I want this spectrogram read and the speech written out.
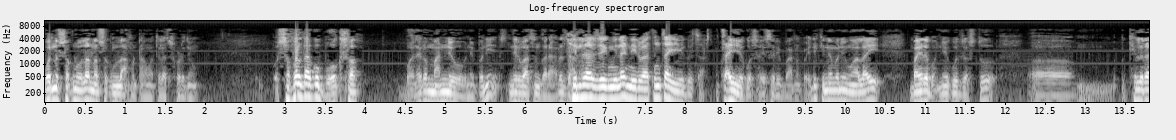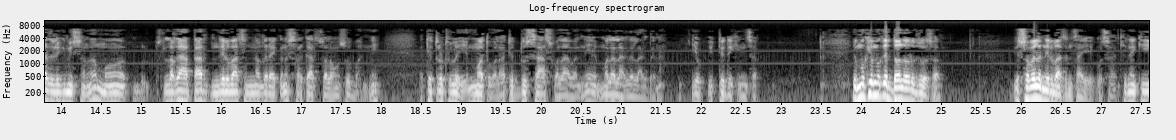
बन्न सक्नुहोला नसक्नुहोला आफ्नो ठाउँमा त्यसलाई छोडिदिउँ। सफलताको भोग छ भनेर मान्ने हो भने पनि निर्वाचन गराएर खिलराज रेग्मीलाई निर्वाचन चाहिएको छ। चाहिएको छ यसरी मान्नु पहिले किनभने उहाँलाई बाहिर भनिएको जस्तो खिलराज रेग्मीसँग म लगातार निर्वाचन नगराइकन सरकार चलाउँछु भन्ने त्यत्रो ठूलो हिम्मत होला त्यो दुस्साहस होला भन्ने मलाई लाग्दै लाग्दैन। यो त्यो देखिन्छ। यो मुख्य मुख्य दलहरू जो छ यो सबैलाई निर्वाचन चाहिएको छ। किनकि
